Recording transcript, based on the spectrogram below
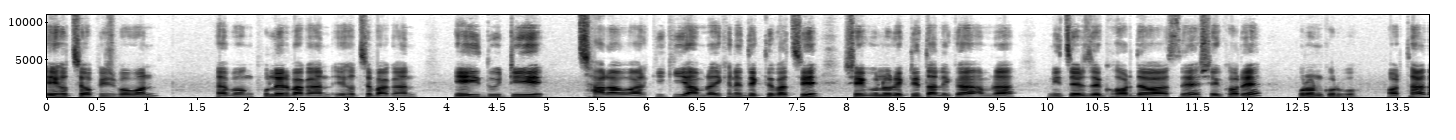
এই হচ্ছে অফিস ভবন, এবং ফুলের বাগান, এ হচ্ছে বাগান। এই দুইটি ছাড়াও আর কি কি আমরা এখানে দেখতে পাচ্ছি, সেগুলোর একটি তালিকা আমরা নিচের যে ঘর দেওয়া আছে, সে ঘরে পূরণ করব। অর্থাৎ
